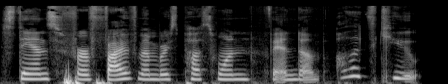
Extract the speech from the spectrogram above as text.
stands for five members plus one fandom. Oh, that's cute.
